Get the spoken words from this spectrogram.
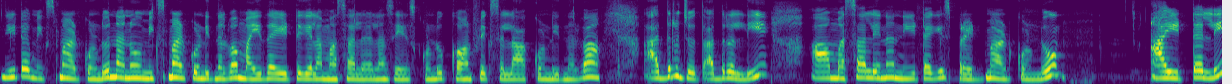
ನೀಟಾಗಿ ಮಿಕ್ಸ್ ಮಾಡಿಕೊಂಡು, ನಾನು ಮಿಕ್ಸ್ ಮಾಡ್ಕೊಂಡಿದ್ನಲ್ವ, ಮೈದಾ ಹಿಟ್ಟಿಗೆಲ್ಲ ಮಸಾಲೆ ಎಲ್ಲ ಸೇರಿಸ್ಕೊಂಡು ಕಾರ್ನ್ಫ್ಲೇಕ್ಸ್ ಎಲ್ಲ ಹಾಕ್ಕೊಂಡಿದ್ನಲ್ವ ಅದ್ರ ಜೊತೆ, ಅದರಲ್ಲಿ ಆ ಮಸಾಲೆನ ನೀಟಾಗಿ ಸ್ಪ್ರೆಡ್ ಮಾಡಿಕೊಂಡು, ಆ ಹಿಟ್ಟಲ್ಲಿ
